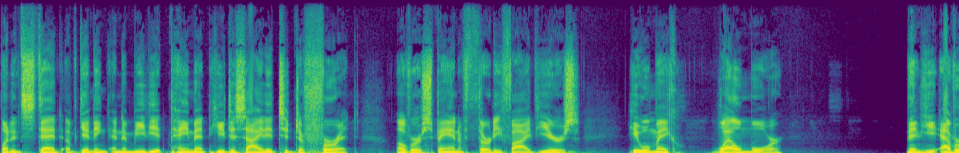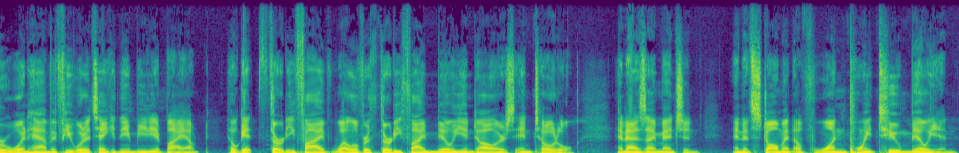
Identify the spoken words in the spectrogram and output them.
but instead of getting an immediate payment, he decided to defer it over a span of 35 years. He will make well more than he ever would have if he would have taken the immediate buyout. He'll get 35 well over 35 million dollars in total. And as I mentioned, an installment of 1.2 million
